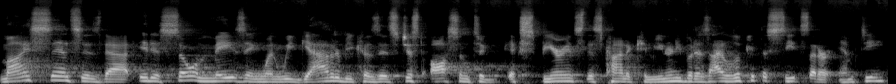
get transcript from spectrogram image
My sense is that it is so amazing when we gather because it's just awesome to experience this kind of community. But as I look at the seats that are empty,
